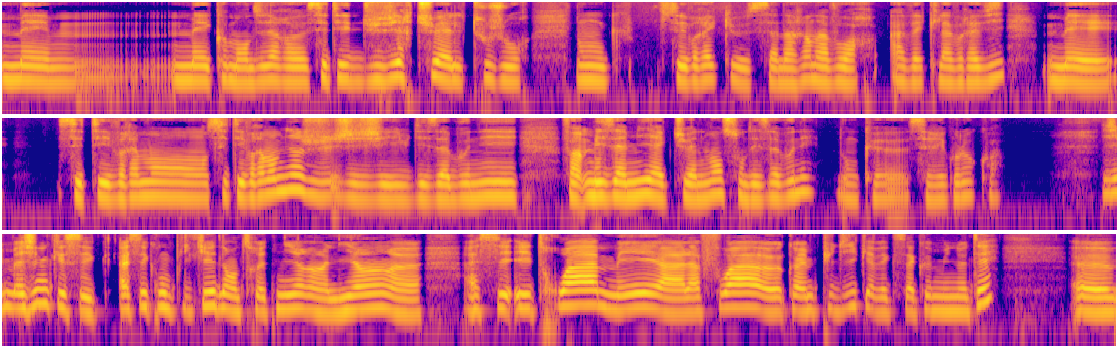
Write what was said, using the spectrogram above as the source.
Mais, mais comment dire, euh, c'était du virtuel toujours. Donc c'est vrai que ça n'a rien à voir avec la vraie vie, mais c'était vraiment, c'était vraiment bien. J'ai eu des abonnés. Enfin, mes amis actuellement sont des abonnés, donc euh, c'est rigolo, quoi. J'imagine que c'est assez compliqué d'entretenir un lien euh, assez étroit, mais à la fois euh, quand même pudique avec sa communauté. Euh,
